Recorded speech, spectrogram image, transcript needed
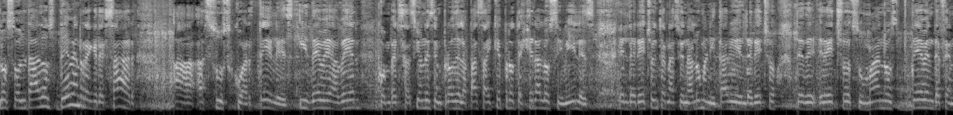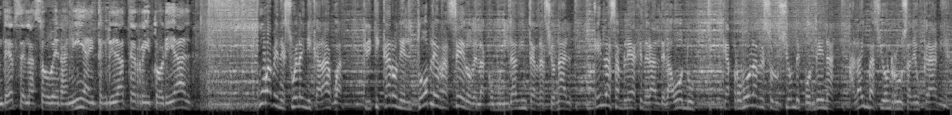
Los soldados deben regresar a, sus cuarteles y debe haber conversaciones en pro de la paz. Hay que proteger a los civiles. El derecho internacional humanitario y el derecho de derechos humanos deben defenderse. La soberanía, integridad territorial. Cuba, Venezuela y Nicaragua criticaron el doble rasero de la comunidad internacional en la Asamblea General de la ONU, que aprobó la resolución de condena a la invasión rusa de Ucrania.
